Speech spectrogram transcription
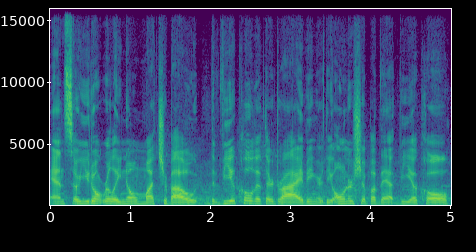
And so you don't really know much about the vehicle that they're driving or the ownership of that vehicle.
